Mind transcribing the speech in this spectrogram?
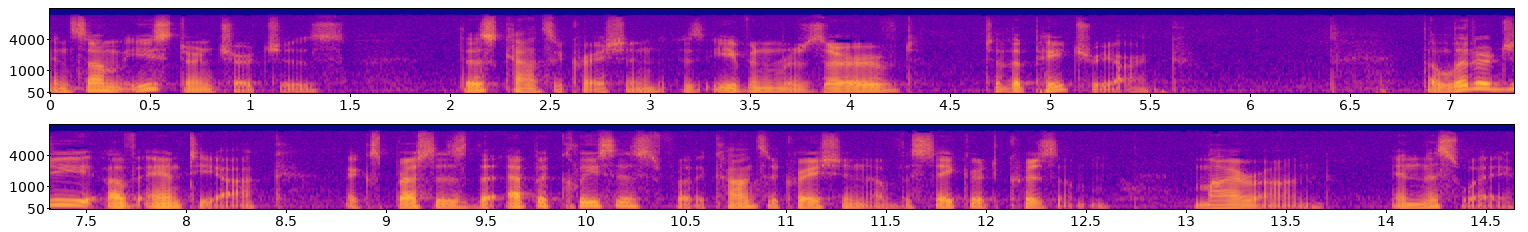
In some Eastern churches, this consecration is even reserved to the patriarch. The Liturgy of Antioch expresses the epiclesis for the consecration of the sacred chrism, Myron, in this way.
